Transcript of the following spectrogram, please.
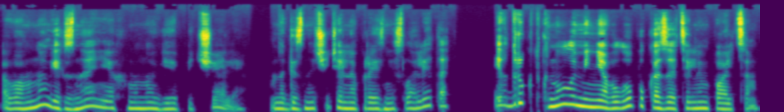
Во многих знаниях многие печали, многозначительно произнесла Лето и вдруг ткнула меня в лоб указательным пальцем.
